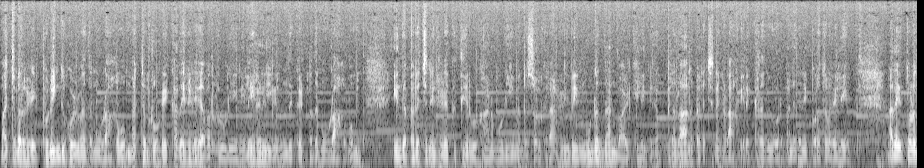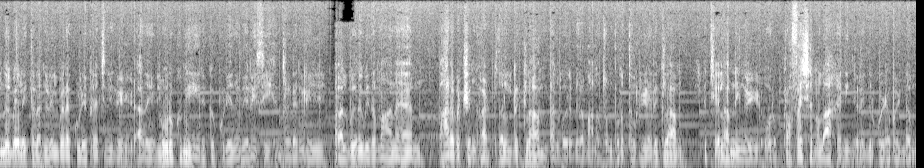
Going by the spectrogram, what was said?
மற்றவர்களை புரிந்து கொள்வதன் ஊடாகவும் மற்றவர்களுடைய கதைகளை அவர்களுடைய நிலைகளில் இருந்து கேட்பதன் ஊடாகவும் இந்த பிரச்சனைகளுக்கு தீர்வு காண முடியும் என்று சொல்கிறார்கள். இவை மூன்று தான் வாழ்க்கையிலே மிக பிரதான பிரச்சனைகளாக இருக்கிறது ஒரு மனிதனை பொறுத்தவரையிலே. அதைத் தொடர்ந்து வேலைத்தளங்களில் வரக்கூடிய பிரச்சனைகள் அது எல்லோருக்குமே இருக்கக்கூடியது. வேலை செய்கின்ற இடங்களில் பல்வேறு விதமான பாரபட்சம் காட்டுதல் இருக்கலாம் பல்வேறு விதமான துன்புறுத்தல்கள் இருக்கலாம். இவற்றையெல்லாம் நீங்கள் நீங்கள் ஒரு ப்ரொஃபஷனலாக நீங்கள் எதிர்கொள்ள வேண்டும்.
